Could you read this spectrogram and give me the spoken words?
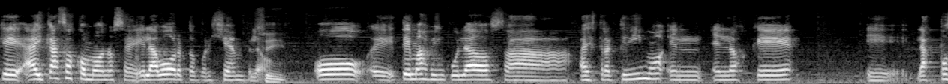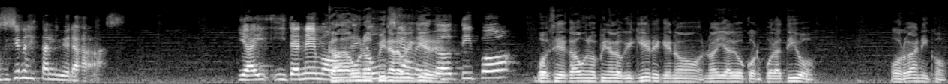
Que hay casos como, no sé, el aborto, por ejemplo Sí. o eh, temas vinculados a, a extractivismo en, en los que eh, las posiciones están liberadas. Y, hay, y tenemos Cada uno opina lo que de quiere. todo tipo. Vos decís que cada uno opina lo que quiere, que no, no hay algo corporativo, orgánico.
